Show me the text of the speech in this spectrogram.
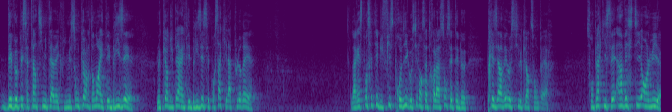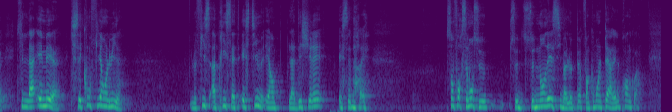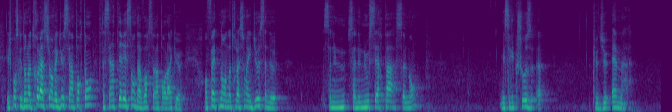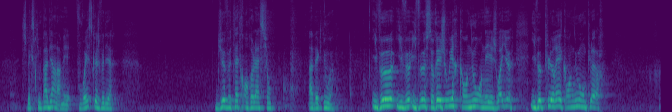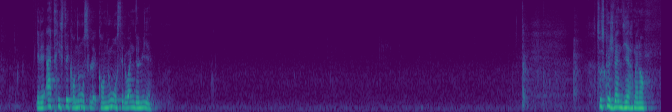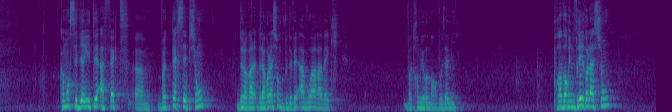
développer cette intimité avec lui. Mais son cœur, en attendant, a été brisé. Le cœur du père a été brisé, c'est pour ça qu'il a pleuré. La responsabilité du fils prodigue aussi dans cette relation, c'était de préserver aussi le cœur de son père. Son père qui s'est investi en lui, qui l'a aimé, qui s'est confié en lui. Le fils a pris cette estime et l'a déchirée et s'est barré. Sans forcément se, demander si, bah, le père, comment le père allait le prendre. quoi. Et je pense que dans notre relation avec Dieu, c'est important, c'est intéressant d'avoir ce rapport-là que, en fait, non, notre relation avec Dieu, ça ne, ça ne, ça ne nous sert pas seulement, mais c'est quelque chose euh, que Dieu aime. Je ne m'exprime pas bien là, mais vous voyez ce que je veux dire Dieu veut être en relation avec nous. Il veut, il, veut, il veut se réjouir quand nous, on est joyeux. Il veut pleurer quand nous, on pleure. Il est attristé quand nous, quand nous, on s'éloigne de lui. tout ce que je viens de dire maintenant. Comment ces vérités affectent euh, votre perception de la, relation que vous devez avoir avec votre environnement, vos amis. Pour avoir une vraie relation,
